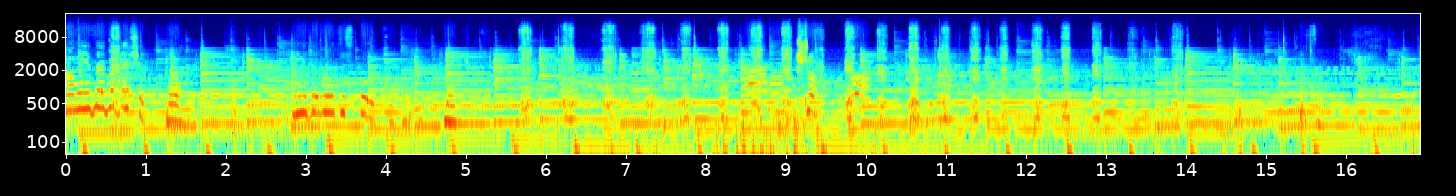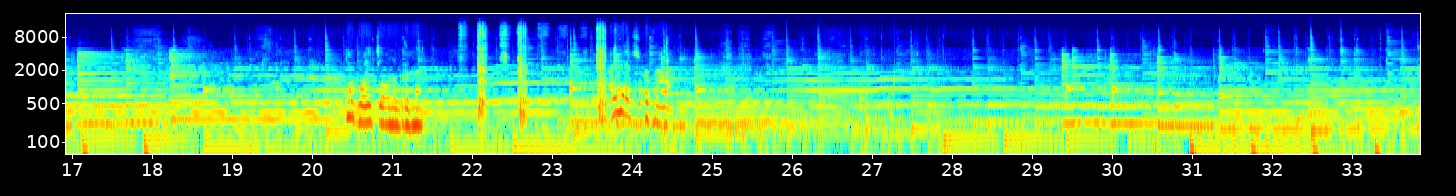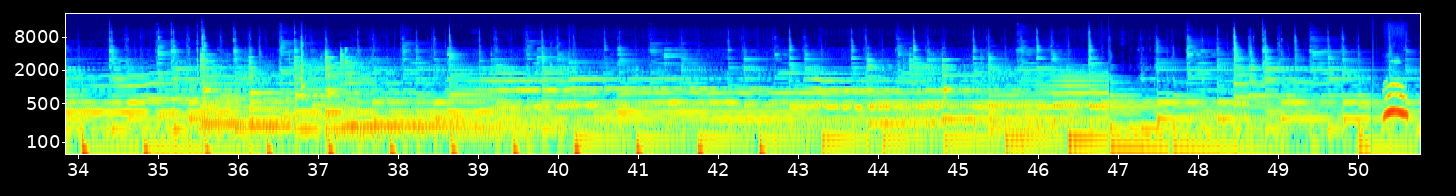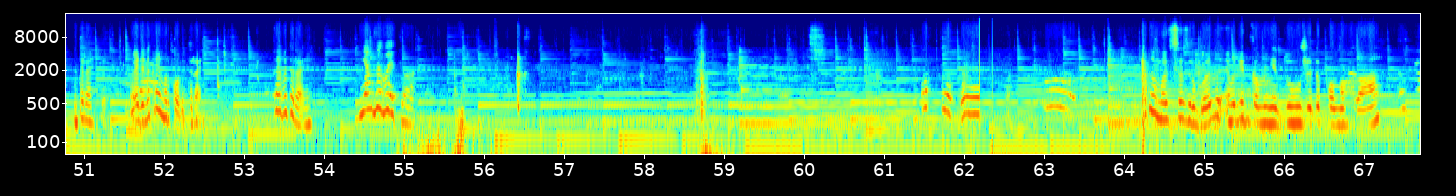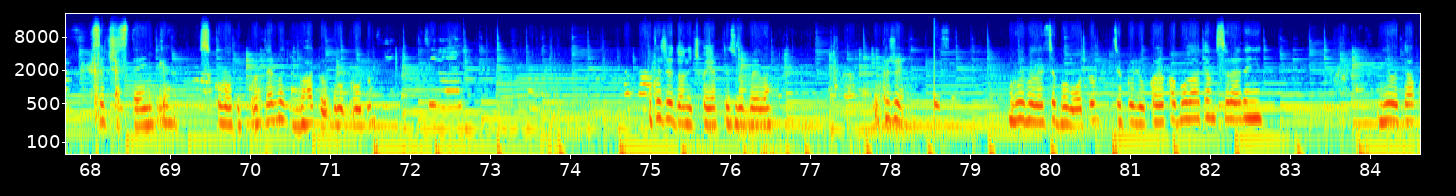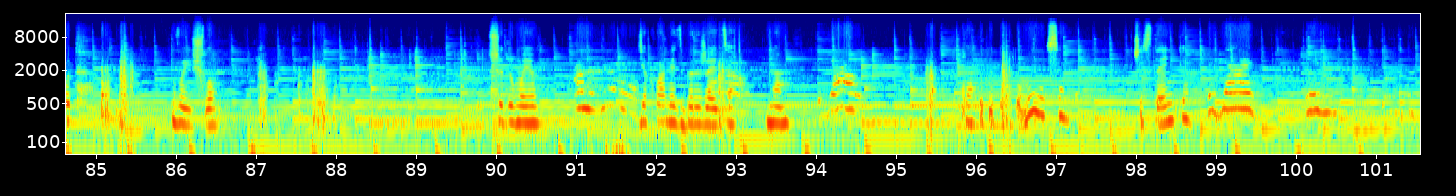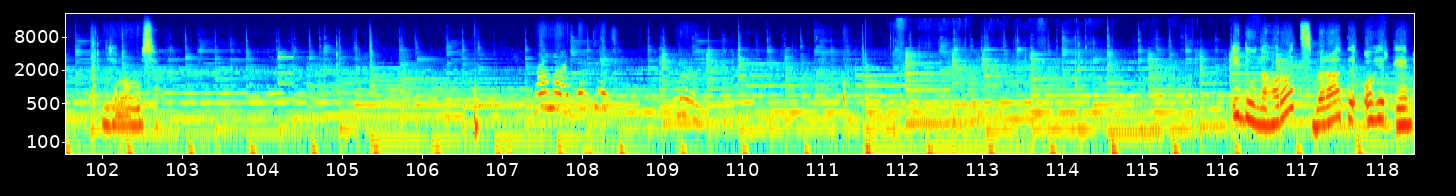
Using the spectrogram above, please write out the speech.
Мама, я треба дещо. Давай. Мені треба якийсь хлопчик. Добре. Что? Ну, яке воно брудне. А я що казала? Нехай витирай. Хай витирає. Я вже випила. Ну, ми все зробили. Евелінка мені дуже допомогла. Все чистеньке. Скло тут протерла, тут багато було бруду. Покажи, донечка, як ти зробила. Покажи. Вибили це болото, ця пилюка, яка була там всередині. І отак от вийшло. Ще думаю, як пам'ять збережеться нам. Так, от тут помилося. Чистеньке. Є мамуся. Мама, це Іду на город збирати огірки.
